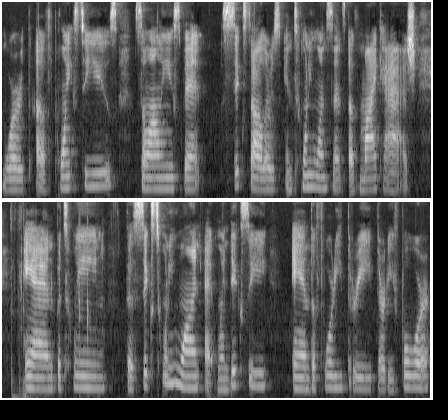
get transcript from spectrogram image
worth of points to use, so I only spent $6.21 of my cash. And between the 621 at Winn-Dixie and the 4334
